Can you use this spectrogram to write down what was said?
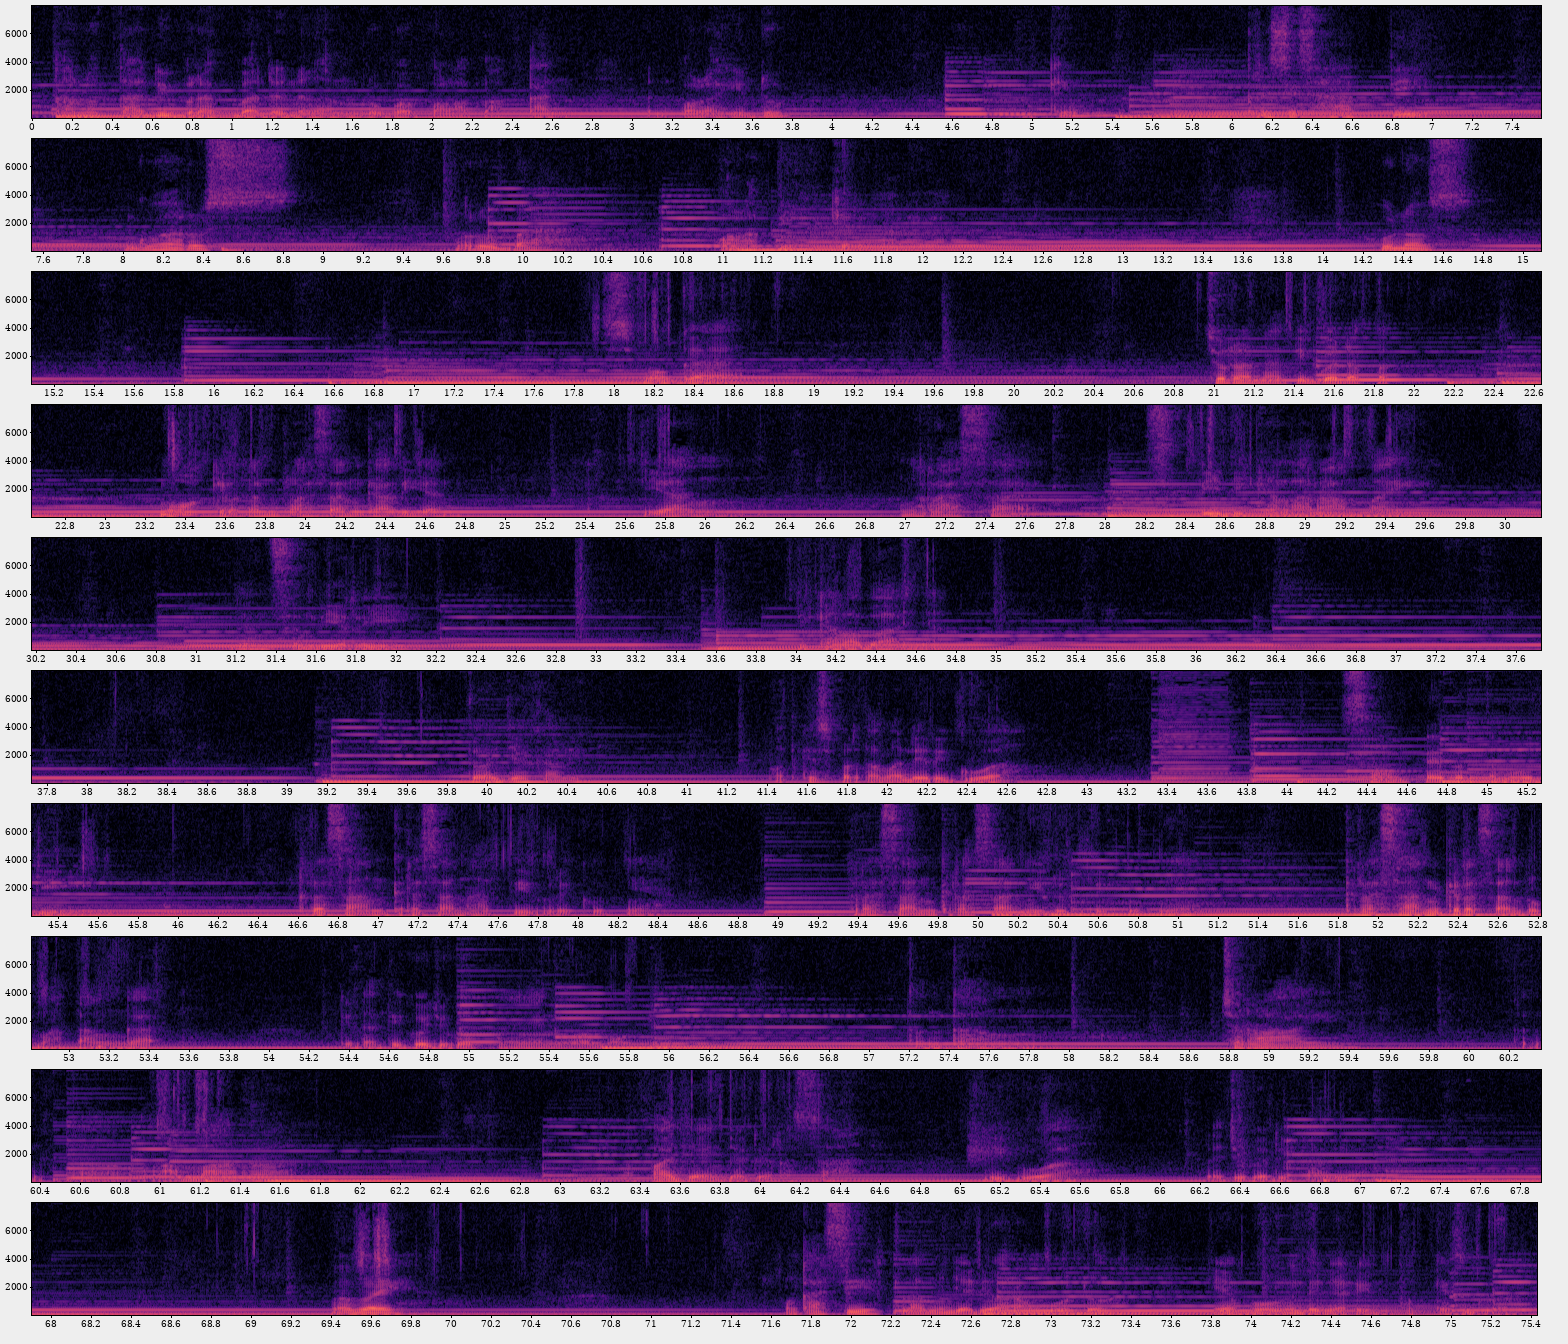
Kalau tadi berat badan dengan merubah pola makan dan pola hidup mungkin krisis hati gue harus merubah pola pikir kali ya. Who knows? Semoga curahan hati gue dapat mewakilkan perasaan kalian yang ngerasa sepi di kala ramai dan sendiri di kala banyak. Itu aja kali podcast pertama dari gua. Sampai bertemu di keresahan-keresahan hati berikutnya. Keresahan-keresahan hidup berikutnya. Keresahan-keresahan rumah tangga. Dan nanti gue juga pengen ngomongin tentang cerai, tentang lamaran, apa aja yang jadi resah di gua dan juga di kalian. Bye bye. Makasih telah menjadi orang bodoh yang mau ngedengerin podcast gua.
